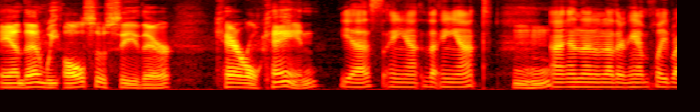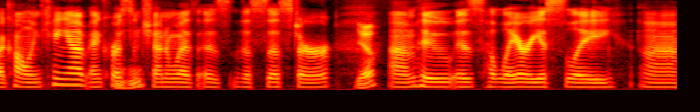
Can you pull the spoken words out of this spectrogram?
And then we also see there Carol Kane. Yes, aunt, the aunt. Mm-hmm. Uh, and then another aunt played by Colleen Camp, and Kristin Chenoweth is the sister, Yep. um, who is hilariously uh,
